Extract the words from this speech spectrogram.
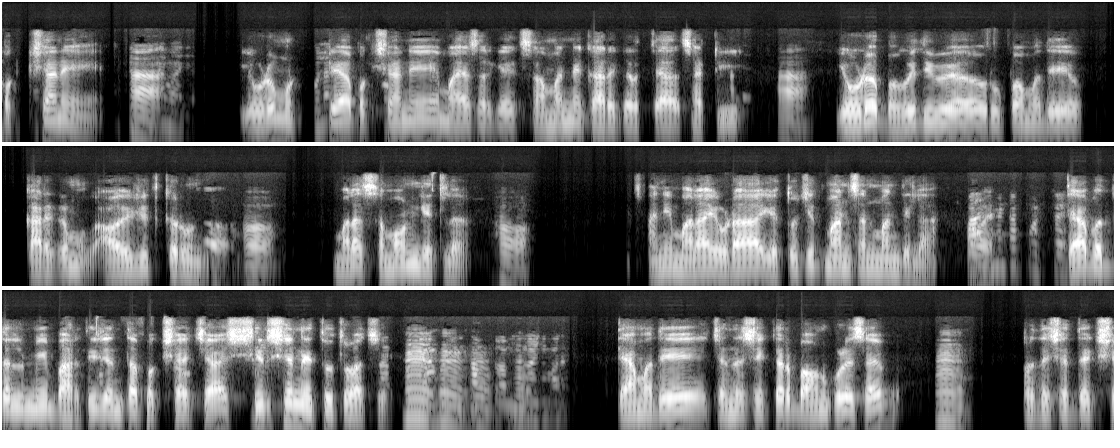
पक्षाने हा. एवढं मोठ्या पक्षाने माझ्यासारख्या एक सामान्य कार्यकर्त्यासाठी हा. एवढं भव्य दिव्य रूपामध्ये कार्यक्रम आयोजित करून हो हो. मला समावून घेतलं. हो. आणि मला एवढा यथोचित मान सन्मान दिला त्याबद्दल मी भारतीय जनता पक्षाच्या शीर्ष नेतृत्वाचे. त्यामध्ये चंद्रशेखर बावनकुळे साहेब प्रदेशाध्यक्ष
